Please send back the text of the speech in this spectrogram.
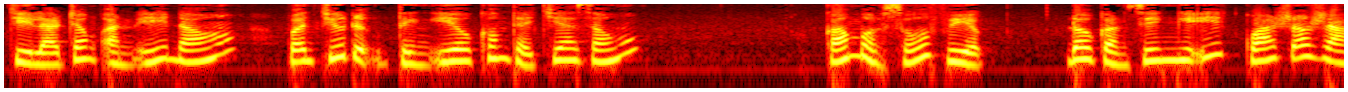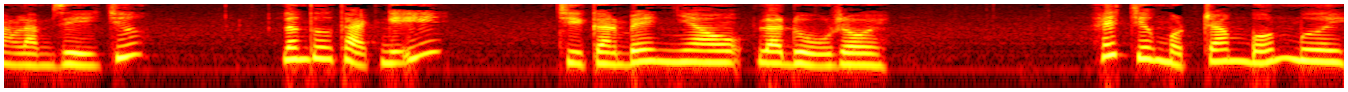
Chỉ là trong ẩn ý đó, vẫn chứa đựng tình yêu không thể che giấu. Có một số việc, đâu cần suy nghĩ quá rõ ràng làm gì chứ. Lâm thu thạch nghĩ, chỉ cần bên nhau là đủ rồi. Hết chương một trăm bốn mươi.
